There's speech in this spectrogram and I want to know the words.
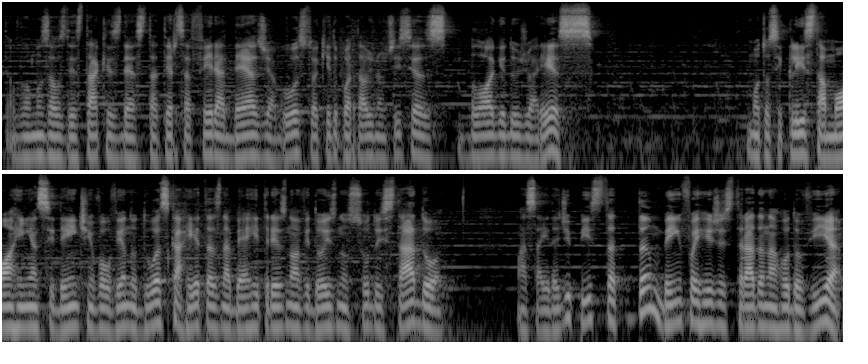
Então vamos aos destaques desta terça-feira, 10 de agosto, aqui do portal de notícias Blog do Juarez. Motociclista morre em acidente envolvendo duas carretas na BR-392 no sul do estado. Uma saída de pista também foi registrada na rodovia.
